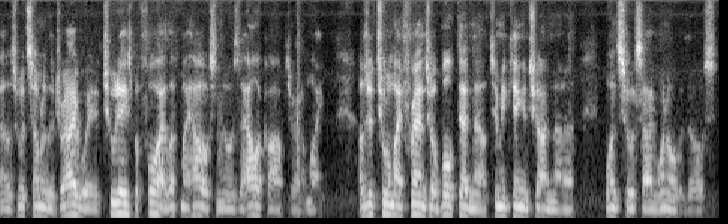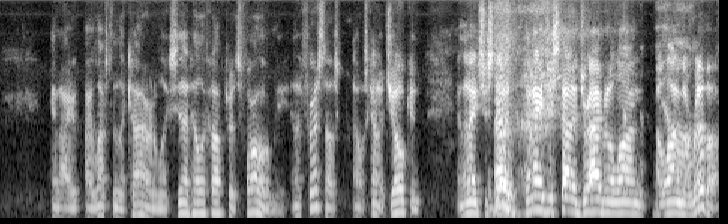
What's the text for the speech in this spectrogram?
I was with someone in the driveway. And two days before, I left my house, and there was a helicopter, and I'm like, I was with two of my friends who are both dead now, Timmy King and Sean Nutter. One suicide, one overdose and I, I left in the car and I'm like, see that helicopter? It's following me. And at first I was I was kind of joking, and then I just started then I just started driving along along the river,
